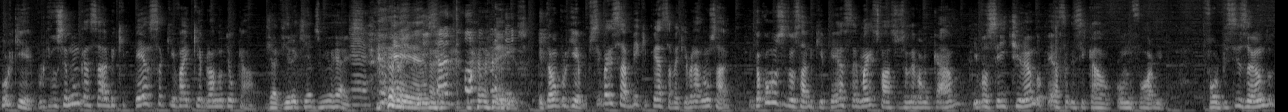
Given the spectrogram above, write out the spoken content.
Por quê? Porque você nunca sabe que peça que vai quebrar no teu carro. Já vira 500 mil reais. É, Já adoro. É isso. Então, por quê? Você vai saber que peça vai quebrar? Não sabe. Então, como você não sabe que peça, é mais fácil você levar um carro e você ir tirando peça desse carro conforme for precisando,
